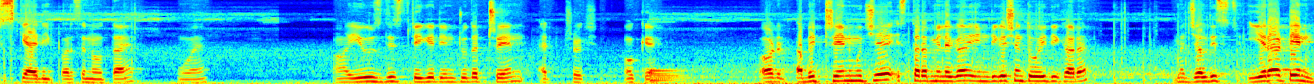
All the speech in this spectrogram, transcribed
स्कैरी पर्सन होता है वो है। I use this ticket in to the train attraction okay और अभी ट्रेन मुझे इस तरफ़ मिलेगा इंडिकेशन तो वही दिखा रहा है। मैं जल्दी ये रहा ट्रेन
